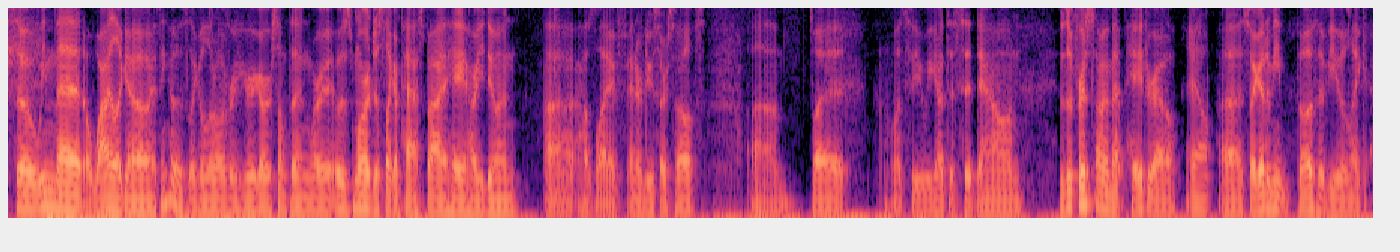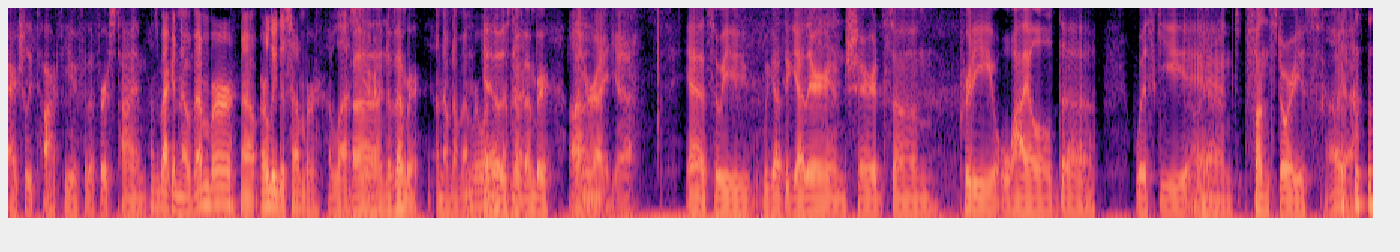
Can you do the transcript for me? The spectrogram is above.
So we met a while ago. I think it was like a little over a year ago or something. Where it was more just like a pass by. Hey, how you doing? Uh, how's life? Introduce ourselves. Um, but let's see. We got to sit down. It was the first time I met Pedro. Yeah. Uh, so I got to meet both of you. Like actually talk to you for the first time. That was back in November. No, early December of last Uh, year. November. Oh, no, November was yeah, it? it was Okay. November. Oh, you're Um, right. Yeah. Yeah, so we we got together and shared some pretty wild uh, whiskey Oh, yeah. and fun stories. Oh yeah.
